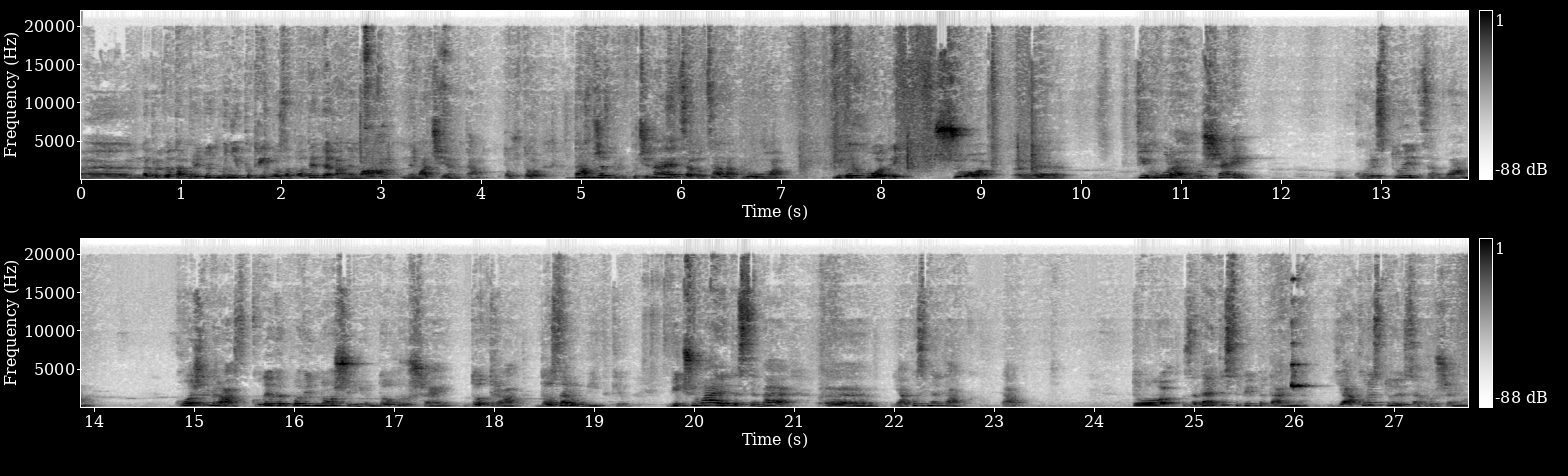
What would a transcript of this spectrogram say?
Е, наприклад, там прийдуть, мені потрібно заплатити, а нема, нема чим. Так? Тобто там вже починається оця напруга, і виходить, що е, фігура грошей користується вами. Кожен раз, коли ви по відношенню до грошей, до трат, до заробітків відчуваєте себе е, якось не так, так? то задайте собі питання: я користуюся грошима,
